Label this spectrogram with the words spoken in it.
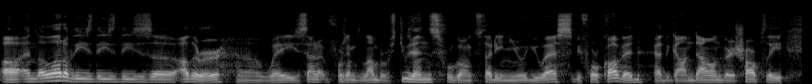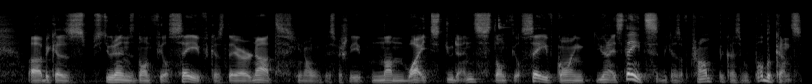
uh, and a lot of these these these uh, other uh, ways, for example, the number of students who are going to study in U.S. before COVID had gone down very sharply uh, because students don't feel safe because they are not, you know, especially non-white students don't feel safe going to the United States because of Trump, because of Republicans.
